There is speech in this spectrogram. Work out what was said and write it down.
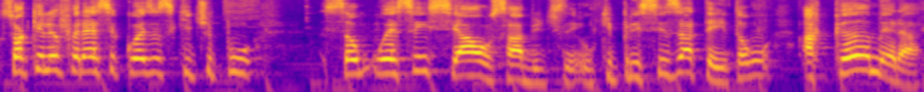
só que ele oferece coisas que, tipo, são o essencial, sabe? Assim, o que precisa ter. Então, a câmera,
